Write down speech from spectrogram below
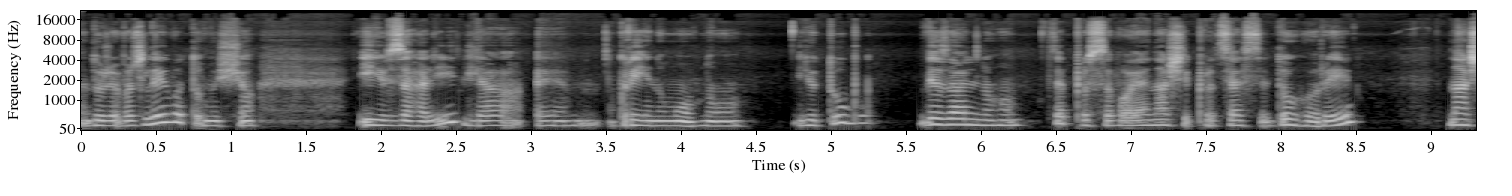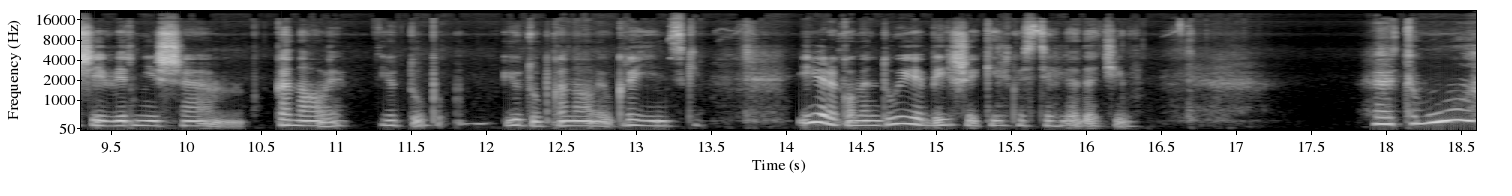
дуже важливо, тому що і взагалі для ем, україномовного Ютубу в'язального це просуває наші процеси догори, наші вірніше канали YouTube канали українські, і рекомендує більшій кількості глядачів. Е, Тому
